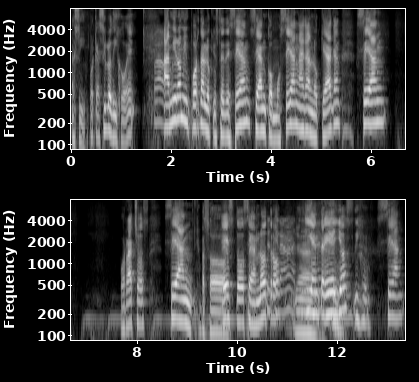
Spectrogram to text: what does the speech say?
Así, porque así lo dijo, ¿eh? Wow. A mí no me importa lo que ustedes sean, sean como sean, hagan lo que hagan, sean borrachos, sean ¿Qué pasó? esto, sean lo otro. Ya. Y entre ellos, dijo, sean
